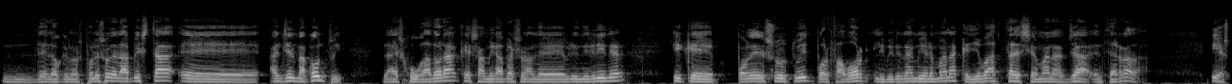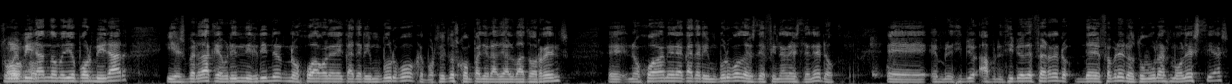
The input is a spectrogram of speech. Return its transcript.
de lo que nos pone sobre la pista eh, Angel McCountry, la exjugadora que es amiga personal de Brindy Greener y que pone en su tweet, por favor, liberen a mi hermana que lleva tres semanas ya encerrada. Y estuve mirando medio por mirar y es verdad que Brindy Greener no juega con el Ekaterimburgo, que por cierto es compañera de Alba Torrens, eh, no juega en el Ekaterimburgo desde finales de enero. Eh, en principio, a principios de febrero, de febrero tuvo unas molestias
